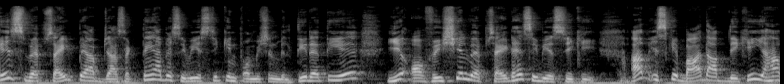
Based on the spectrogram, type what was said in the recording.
इस वेबसाइट पे आप जा सकते हैं। यहाँ पे सीबीएसई की इन्फॉर्मेशन मिलती रहती है। ये ऑफिशियल वेबसाइट है सी बी एस सी की। अब इसके बाद आप देखिए यहाँ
